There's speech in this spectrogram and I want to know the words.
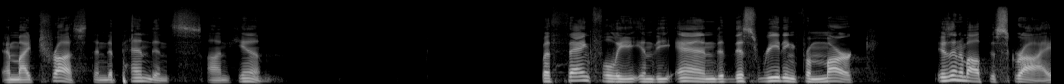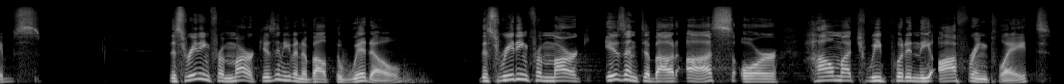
and my trust and dependence on Him. But thankfully, in the end, this reading from Mark isn't about the scribes. This reading from Mark isn't even about the widow. This reading from Mark isn't about us or how much we put in the offering plate.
